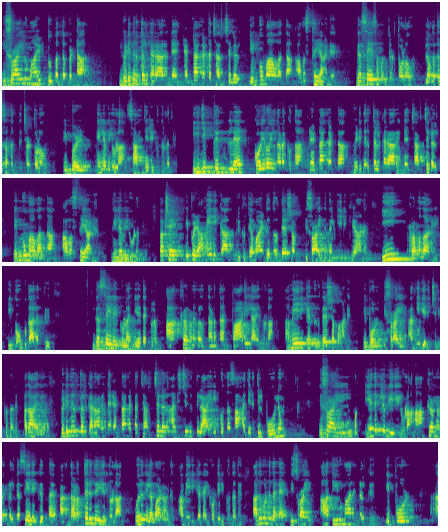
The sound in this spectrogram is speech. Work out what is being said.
ഇസ്രായേലുമായിട്ടു ബന്ധപ്പെട്ട വെടിനിർത്തൽ കരാറിന്റെ രണ്ടാം ഘട്ട ചർച്ചകൾ എങ്ങുമാവാത്ത അവസ്ഥയാണ് ഗസയെ സംബന്ധിച്ചിടത്തോളം ലോകത്തെ സംബന്ധിച്ചിടത്തോളം ഇപ്പോൾ നിലവിലുള്ള സാഹചര്യം എന്നുള്ളത്. ഈജിപ്തിലെ കൊയ്റോയിൽ നടക്കുന്ന രണ്ടാം ഘട്ട വെടിനിർത്തൽ കരാറിന്റെ ചർച്ചകൾ എങ്ങുമാവാത്ത അവസ്ഥയാണ് നിലവിലുള്ളത്. പക്ഷേ ഇപ്പോൾ അമേരിക്ക ഒരു കൃത്യമായിട്ട് നിർദ്ദേശം ഇസ്രായേലിന് നൽകിയിരിക്കുകയാണ്. ഈ റമദാനിൽ ഈ നോമ്പുകാലത്ത് ഗസയിലേക്കുള്ള ഏതെങ്കിലും ആക്രമണങ്ങൾ നടത്താൻ പാടില്ല എന്നുള്ള അമേരിക്കൻ നിർദ്ദേശമാണ് ഇപ്പോൾ ഇസ്രായേൽ അംഗീകരിച്ചിരിക്കുന്നത്. അതായത് വെടിനിർത്തൽ കരാറിന്റെ രണ്ടാം ഘട്ട ചർച്ചകൾ അനിശ്ചിതത്തിലായിരിക്കുന്ന സാഹചര്യത്തിൽ പോലും ഇസ്രായേൽ ഏതെങ്കിലും രീതിയിലുള്ള ആക്രമണങ്ങൾ ഗസയിലേക്ക് നടത്തരുത് എന്നുള്ള ഒരു നിലപാടാണ് അമേരിക്ക കൈക്കൊണ്ടിരിക്കുന്നത്. അതുകൊണ്ട് തന്നെ ഇസ്രായേൽ ആ തീരുമാനങ്ങൾക്ക് ഇപ്പോൾ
